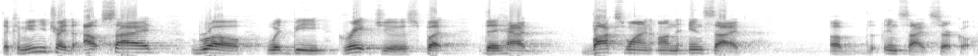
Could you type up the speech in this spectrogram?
The communion tray, the outside row would be grape juice, but they had box wine on the inside of the inside circle.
